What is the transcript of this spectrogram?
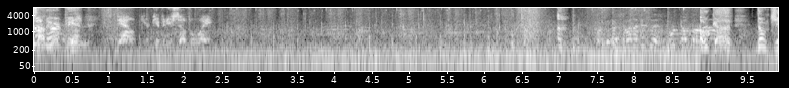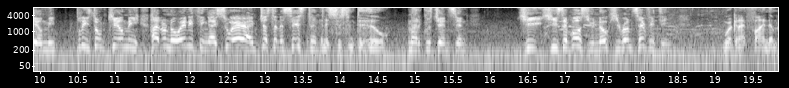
Coopere todo salga bien. Down. You're giving yourself away. Oh god, don't kill me. Please don't kill me. I don't know anything, I swear. I'm just an assistant. An assistant to who? Marcus Jensen. He he's the boss, you know, he runs everything. Where can I find him?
